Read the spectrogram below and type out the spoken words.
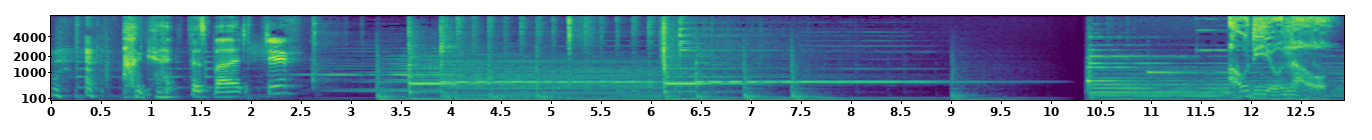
okay, bis bald. Tschüss. Audio Now.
